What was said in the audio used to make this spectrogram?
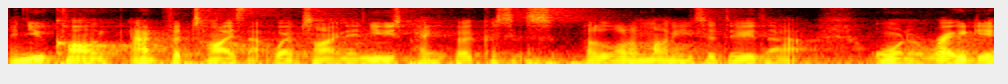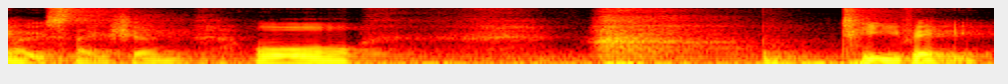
and you can't advertise that website in a newspaper because it's a lot of money to do that, or on a radio station, or TV,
